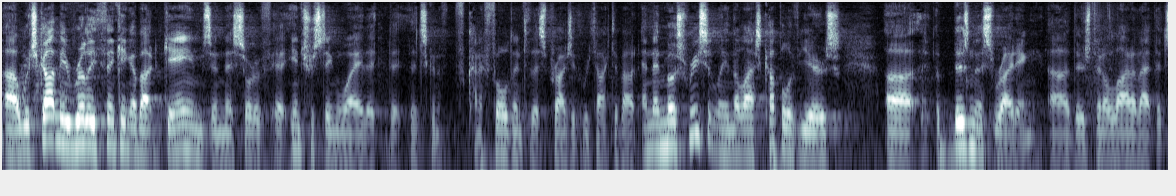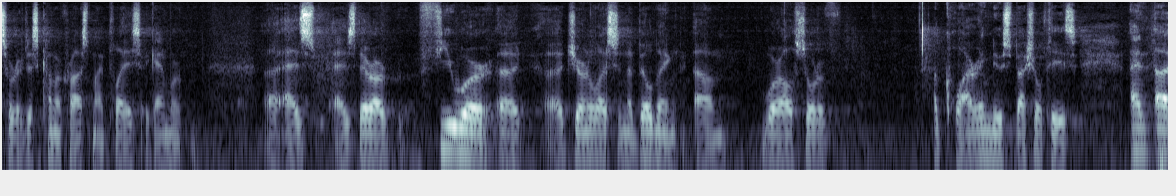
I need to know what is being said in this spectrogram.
uh, which got me really thinking about games in this sort of uh, interesting way that, that that's going to kind of fold into this project that we talked about. And then most recently, in the last couple of years, uh, business writing. Uh, there's been a lot of that that's sort of just come across my place. Again, we're as, as there are fewer uh, uh, journalists in the building, um, we're all sort of acquiring new specialties. And uh,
